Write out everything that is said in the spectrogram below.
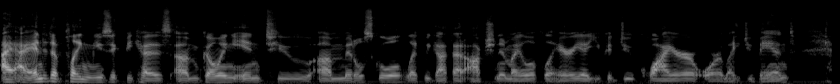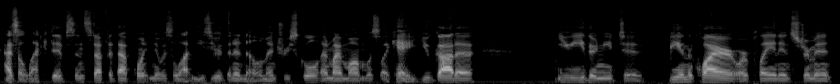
I, I, ended up playing music because um, going into um, middle school, like we got that option in my local area. You could do choir or like do band as electives and stuff at that point, and it was a lot easier than in elementary school. And my mom was like, "Hey, you gotta." You either need to be in the choir or play an instrument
